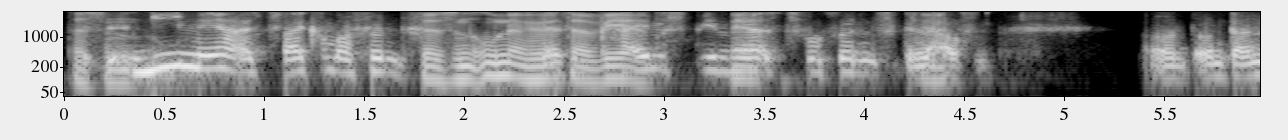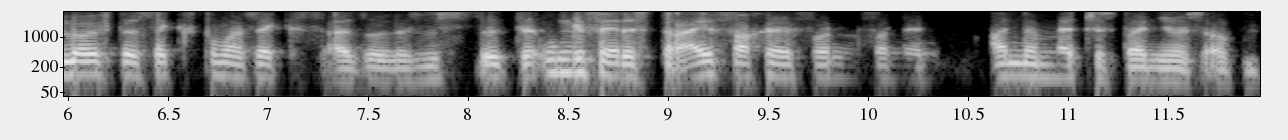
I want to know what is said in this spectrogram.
das ist nie mehr als 2,5. Das ist ein unerhörter ist Wert. Kein Spiel mehr ja. als 2,5 gelaufen. Ja. Und, und dann läuft das 6,6. Also das ist ungefähr das Dreifache von, von den anderen Matches bei News Open.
